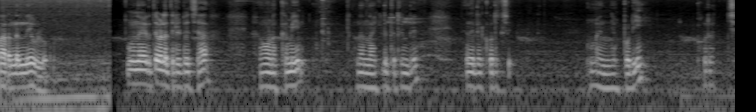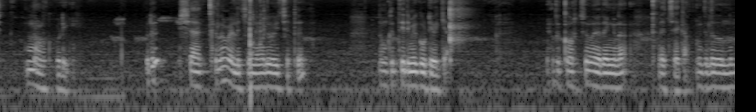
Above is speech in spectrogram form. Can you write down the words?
പറഞ്ഞതേ ഉള്ളൂ. നേരത്തെ വെള്ളത്തിലിട്ട് വെച്ച ഉണക്കമീൻ നന്നാക്കി എടുത്തിട്ടുണ്ട്. അതിൽ കുറച്ച് മഞ്ഞൾപ്പൊടി കുറച്ച് മുളക് പൊടി ഒരു ശകലം വെളിച്ചെണ്ണ കൂടി ഒഴിച്ചിട്ട് നമുക്ക് തിരുമ്മി കൂട്ടി വെക്കാം. ഇത് കുറച്ച് നേരം ഇങ്ങനെ വെച്ചേക്കാം. ഇതിലിതൊന്നും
